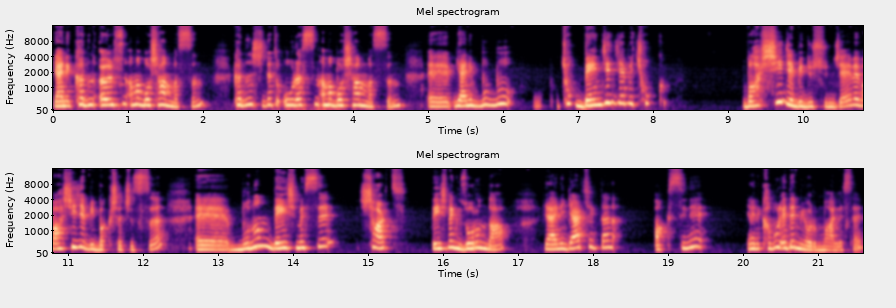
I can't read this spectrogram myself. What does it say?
Yani kadın ölsün ama boşanmasın. Kadın şiddete uğrasın ama boşanmasın. Ee, yani bu bu çok bencilce ve çok vahşice bir düşünce ve vahşice bir bakış açısı. Ee, bunun değişmesi şart. Değişmek zorunda. Yani gerçekten aksini yani kabul edemiyorum maalesef.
